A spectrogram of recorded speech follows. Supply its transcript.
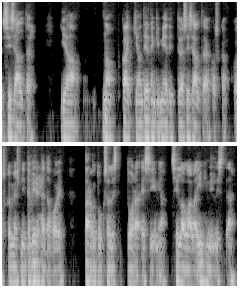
sisältö ja no, kaikki on tietenkin mietittyä sisältöä, koska, koska myös niitä virheitä voi tarkoituksellisesti tuoda esiin ja sillä lailla inhimillistää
